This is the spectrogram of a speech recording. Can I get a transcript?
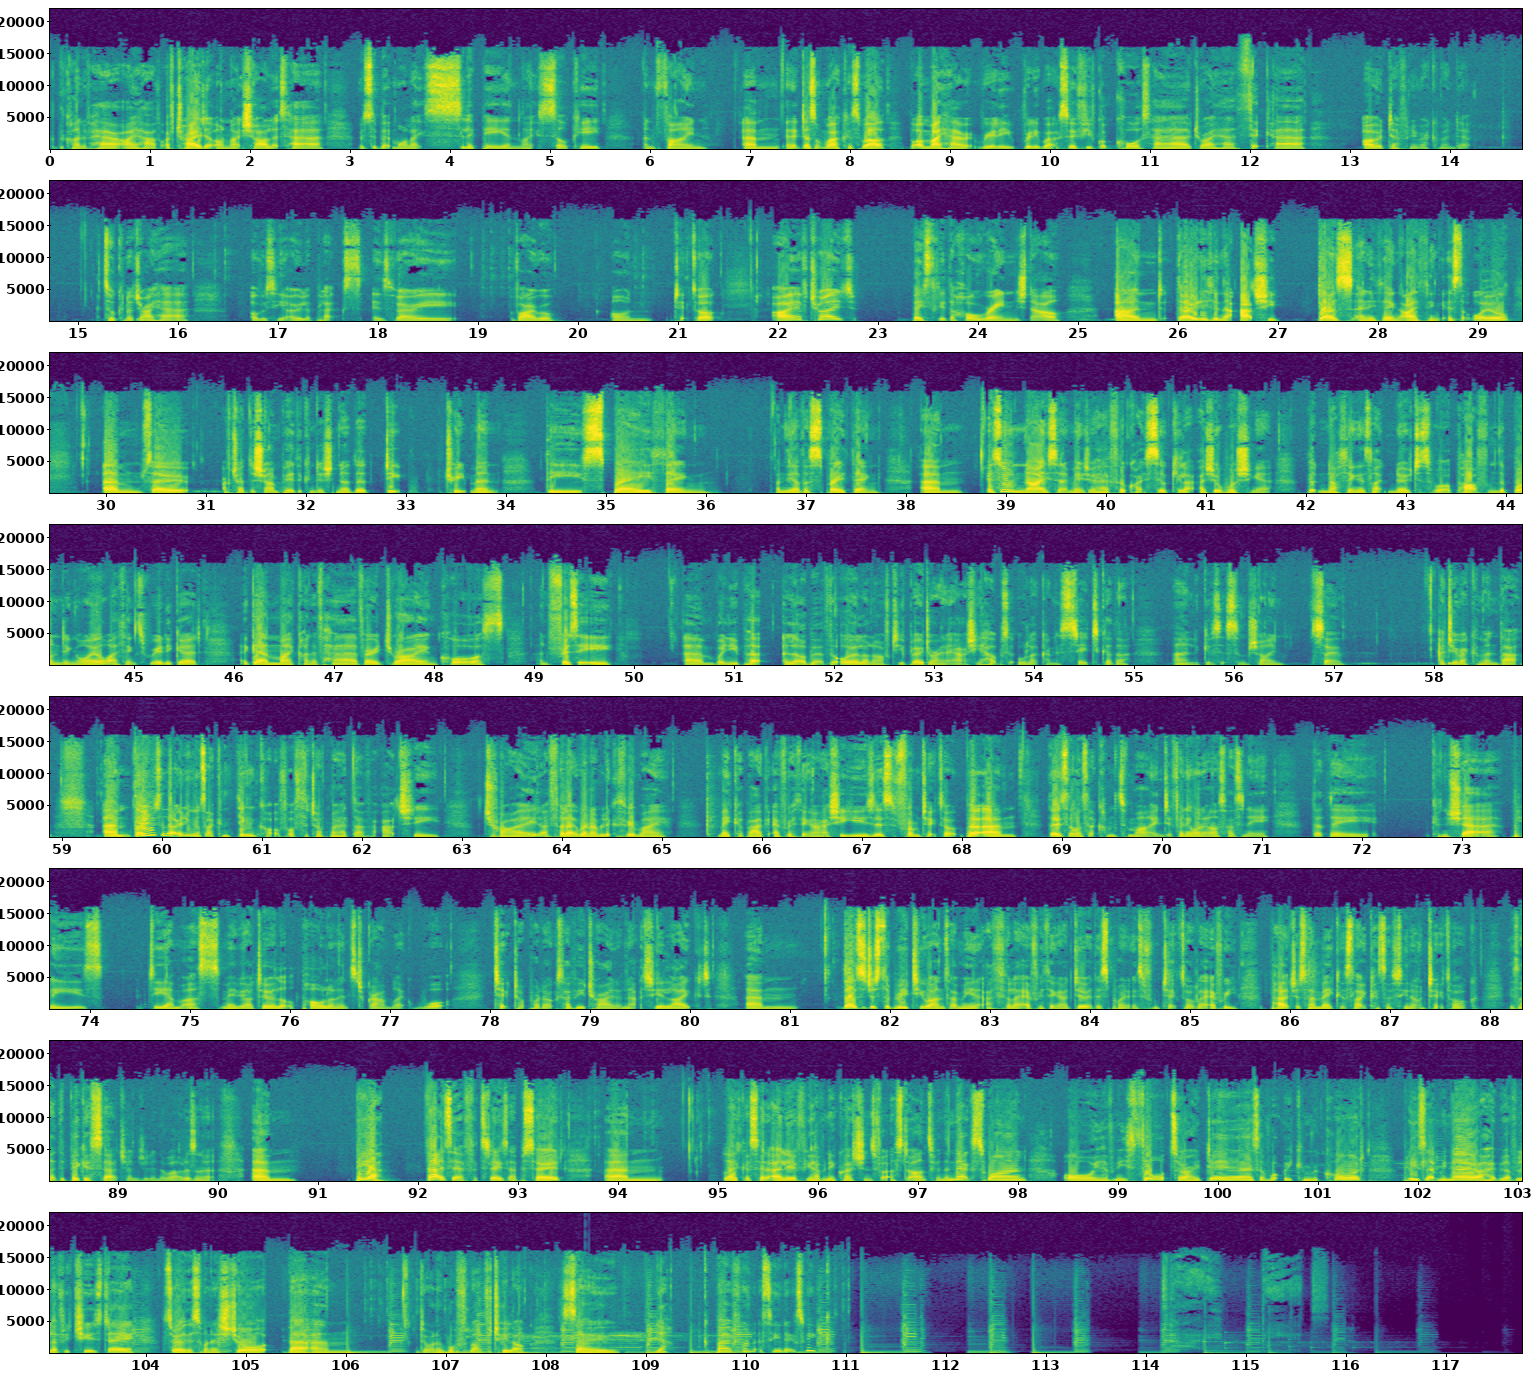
the kind of hair I have. I've tried it on like Charlotte's hair. It's a bit more like slippy and like silky and fine um, and it doesn't work as well. But on my hair, it really, really works. So if you've got coarse hair, dry hair, thick hair, I would definitely recommend it. Talking of dry hair, obviously Olaplex is very viral on TikTok. I have tried basically the whole range now. And the only thing that actually does anything, I think, is the oil. Um, so I've tried the shampoo, the conditioner, the deep treatment, the spray thing, and the other spray thing. Um, it's all nice and it makes your hair feel quite silky like as you're washing it but nothing is like noticeable apart from the bonding oil i think it's really good again my kind of hair very dry and coarse and frizzy um, when you put a little bit of the oil on after you blow dry it actually helps it all like kind of stay together and gives it some shine so I do recommend that. Um, those are the only ones I can think of off the top of my head that I've actually tried. I feel like when I'm looking through my makeup bag, everything I actually use is from TikTok. But um, those are the ones that come to mind. If anyone else has any that they can share, please DM us. Maybe I'll do a little poll on Instagram, like what TikTok products have you tried and actually liked. Um, those are just the beauty ones. I mean, I feel like everything I do at this point is from TikTok. Like every purchase I make, it's like because I've seen it on TikTok. It's like the biggest search engine in the world, isn't it? Um, but yeah, that is it for today's episode. Um, like I said earlier, if you have any questions for us to answer in the next one, or you have any thoughts or ideas of what we can record, please let me know. I hope you have a lovely Tuesday. Sorry, this one is short, but um, I don't want to waffle on for too long. So, yeah, goodbye, everyone. I'll see you next week.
